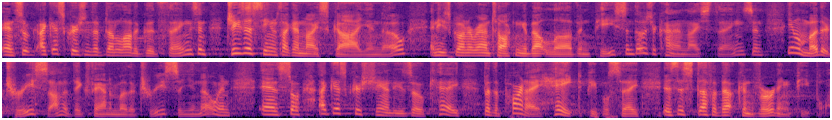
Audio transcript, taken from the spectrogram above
and so I guess Christians have done a lot of good things. And Jesus seems like a nice guy, you know, and he's going around talking about love and peace, and those are kind of nice things. And, you know, Mother Teresa, I'm a big fan of Mother Teresa, you know, and, and so I guess Christianity is okay. But the part I hate, people say, is this stuff about converting people,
